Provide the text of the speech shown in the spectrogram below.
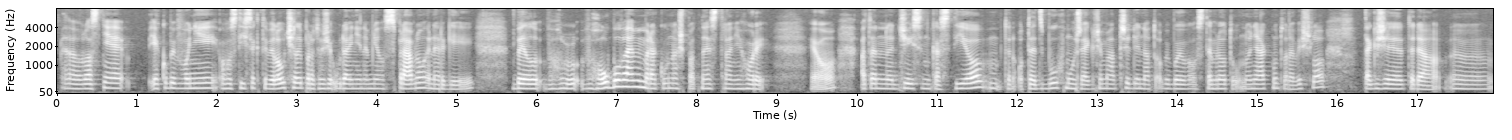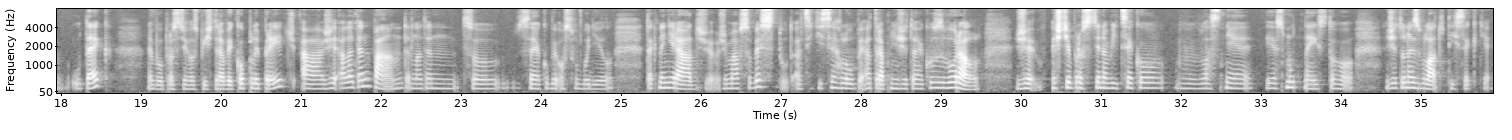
uh, vlastně jakoby oni ho z té sekty vyloučili, protože údajně neměl správnou energii, byl v, hl- v houbovém mraku na špatné straně hory. Jo? A ten Jason Castillo, ten otec Bůh, mu řekl, že má tři dny na to, aby bojoval s temnotou. No nějak mu to nevyšlo, takže teda uh, utek nebo prostě ho spíš teda vykopli pryč. A že ale ten pán, tenhle ten, co se jakoby osvobodil, tak není rád, že, že má v sobě stud a cítí se hloupě a trapně, že to jako zvoral, že ještě prostě navíc jako vlastně je smutný z toho, že to nezvlád v té sektě.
